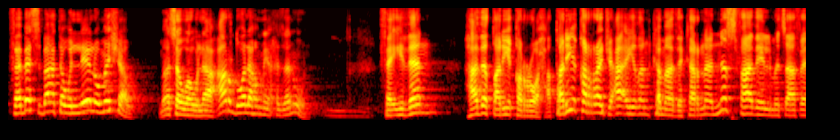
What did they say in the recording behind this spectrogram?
فبس باتوا الليل ومشوا. ما سووا لا عرض ولا هم يحزنون. فإذا هذا طريق الروحة طريق الرجعة أيضا كما ذكرنا نصف هذه المسافة.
